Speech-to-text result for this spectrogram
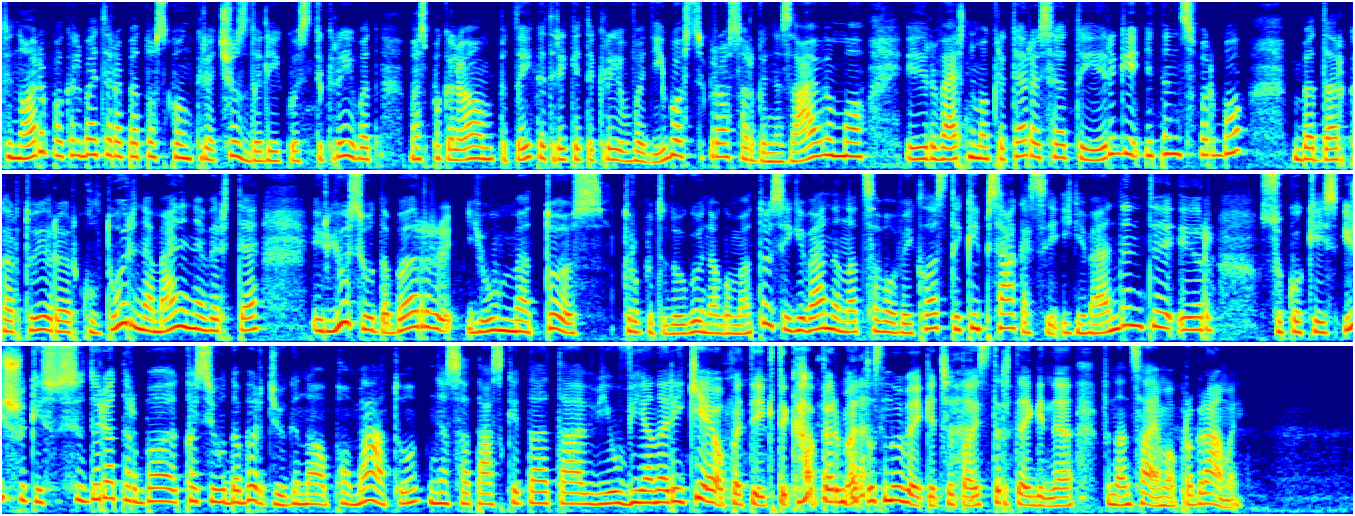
Tai noriu pakalbėti ir apie tos konkrečius dalykus. Tikrai, vat, mes pakalbėjom apie tai, kad reikia tikrai vadybos stiprios, organizavimo ir vertinimo kriterijose, tai irgi itin svarbu, bet dar kartu yra ir kultūrinė, meninė vertė. Ir jūs jau dabar, jau metus, truputį daugiau negu metus, įgyvendinat savo veiklas, tai kaip sekasi įgyvendinti ir su kokiais iššūkiais susidurėt, arba kas jau dabar džiugina po metų, nes ataskaitą tą jau vieną reikėjo pateikti, ką per metus nuveikė šitoj strateginė finansavimo programai.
